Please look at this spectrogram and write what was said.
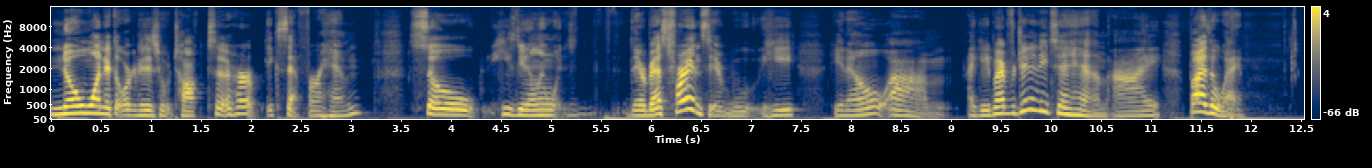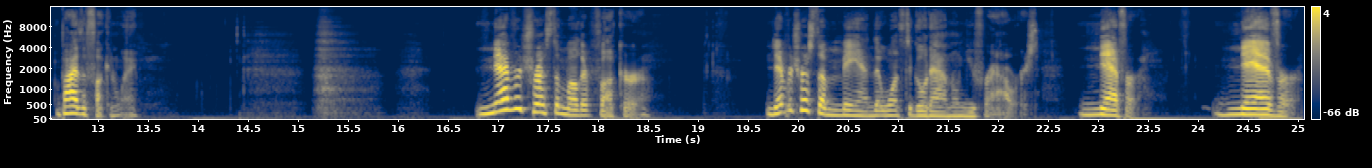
no one at the organization would talk to her except for him. So he's the only one. They're best friends. He, you know, um, I gave my virginity to him. I, by the way, by the fucking way, Never trust a motherfucker. Never trust a man that wants to go down on you for hours. Never. Never.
